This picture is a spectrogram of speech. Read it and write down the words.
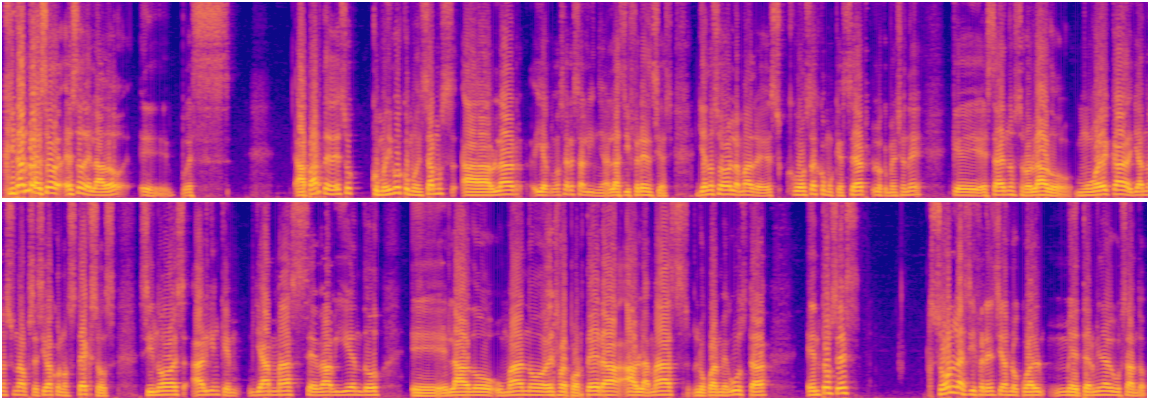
Quitando eso, eso de lado, eh, pues aparte de eso, como digo, comenzamos a hablar y a conocer esa línea, las diferencias. Ya no solo la madre, es cosas como que ser, lo que mencioné, que está de nuestro lado. Mueca ya no es una obsesiva con los textos, sino es alguien que ya más se va viendo eh, el lado humano, es reportera, habla más, lo cual me gusta. Entonces, son las diferencias, lo cual me termina gustando.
